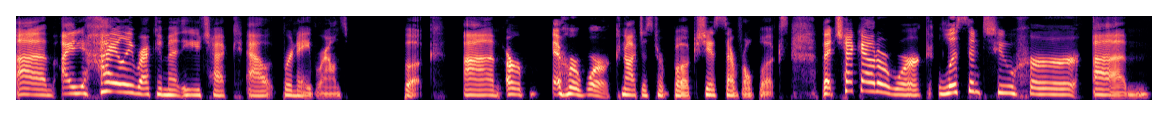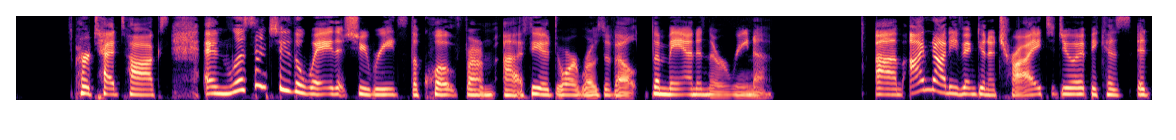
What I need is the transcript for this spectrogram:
um, I highly recommend that you check out Brene Brown's book. Um, or her work, not just her book. She has several books, but check out her work, listen to her, um, her TED Talks and listen to the way that she reads the quote from uh, Theodore Roosevelt, the man in the arena. Um, I'm not even going to try to do it because it,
